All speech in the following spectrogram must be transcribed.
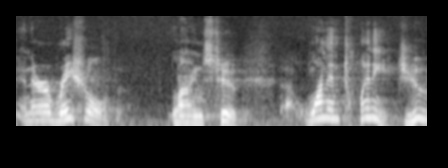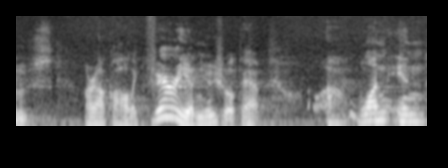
And there are racial lines too. Uh, one in 20 Jews are alcoholic. Very unusual to have uh, one in,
